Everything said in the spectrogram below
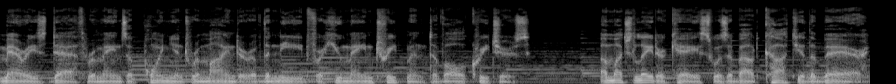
Mary's death remains a poignant reminder of the need for humane treatment of all creatures. A much later case was about Katya the bear.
